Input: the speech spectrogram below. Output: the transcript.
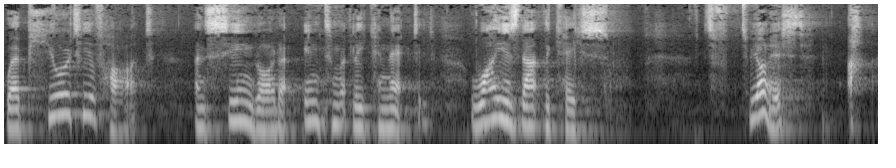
where purity of heart and seeing God are intimately connected. Why is that the case? To be honest, ah,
